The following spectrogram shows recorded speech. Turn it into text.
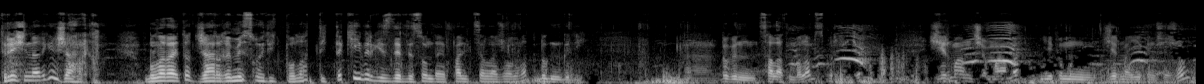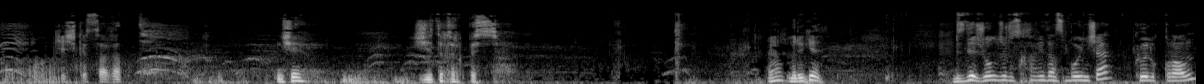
Трещина деген жарық. Бұлар айтады жарық емес қой дейді болады дейді да кейбір кездерде сондай полициялар жолығады. Бүгінгідей Ә, бүгін салатын боламыз бір видео жиырманыншы мамыр екі мың жиырма екінші жыл кешкі сағат. Неше? Жеті қырық бес. Нұреке бізде жол жүріс қағидасы бойынша көлік құралын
